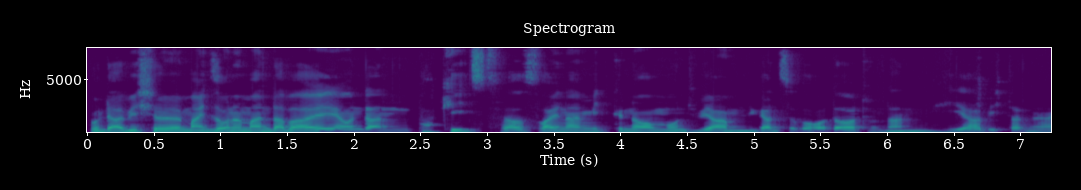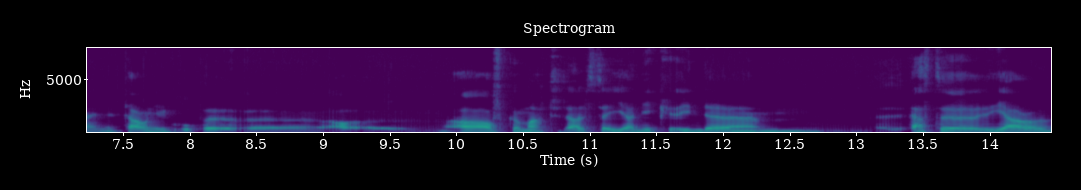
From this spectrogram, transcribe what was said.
und da habe ich äh, meinen Sohnemann dabei und dann ein paar Kids aus Weinheim mitgenommen und wir haben die ganze Woche dort. Und dann hier habe ich dann eine Townie-Gruppe äh, aufgemacht, als der Yannick in der äh, erste Jahr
